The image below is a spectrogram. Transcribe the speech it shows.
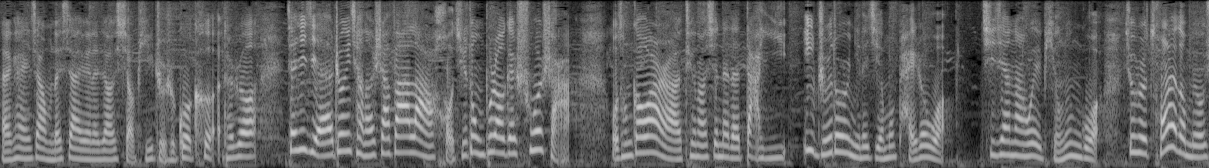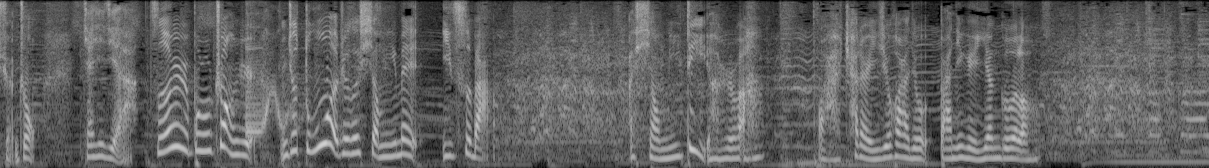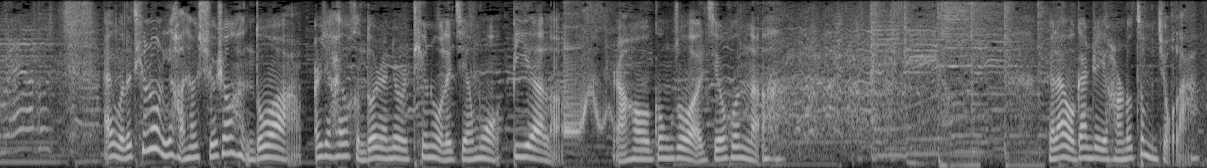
来看一下我们的下一位呢，叫小皮，只是过客。他说：“佳琪姐终于抢到沙发啦，好激动，不知道该说啥。我从高二啊听到现在的大一，一直都是你的节目陪着我。期间呢，我也评论过，就是从来都没有选中。佳琪姐，择日不如撞日，你就赌我这个小迷妹一次吧。啊，小迷弟啊，是吧？哇，差点一句话就把你给阉割了。”哎，我的听众里好像学生很多啊，而且还有很多人就是听着我的节目毕业了，然后工作结婚了。原来我干这一行都这么久了。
